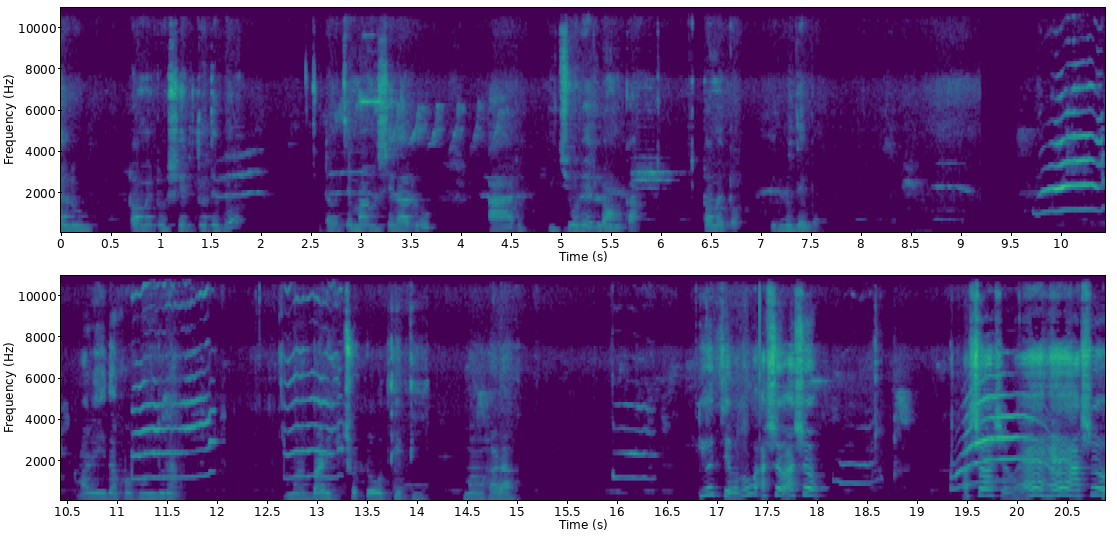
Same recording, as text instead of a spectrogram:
আলু, টমেটো সেদ্ধ দেব। এটা হচ্ছে মাংসের আলু আর ইঁচড়ের লঙ্কা, টমেটো এগুলো দেব। আর এই দেখো বন্ধুরা, আমার বাড়ির ছোট অতিথি মাহারা। কি হচ্ছে বাবু? আসো আসো। আসো আসো হ্যাঁ হ্যাঁ আসো।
